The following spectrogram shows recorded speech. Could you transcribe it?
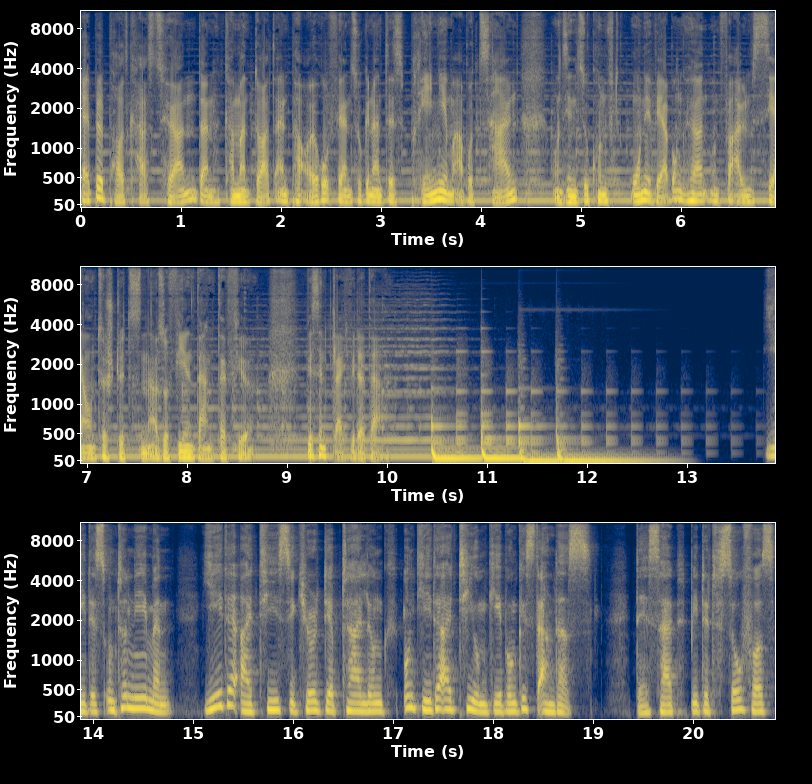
Apple Podcasts hören, dann kann man dort ein paar Euro für ein sogenanntes Premium-Abo zahlen und Sie in Zukunft ohne Werbung hören und vor allem sehr unterstützen. Also vielen Dank dafür. Wir sind gleich wieder da. Jedes Unternehmen, jede IT-Security-Abteilung und jede IT-Umgebung ist anders. Deshalb bietet Sophos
